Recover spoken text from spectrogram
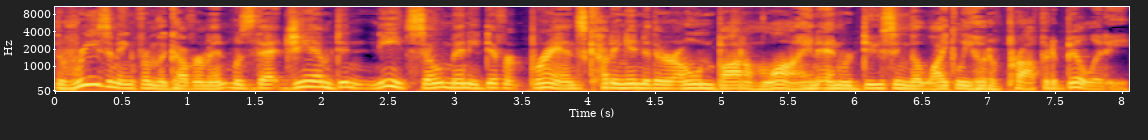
The reasoning from the government was that GM didn't need so many different brands cutting into their own bottom line and reducing the likelihood of profitability.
